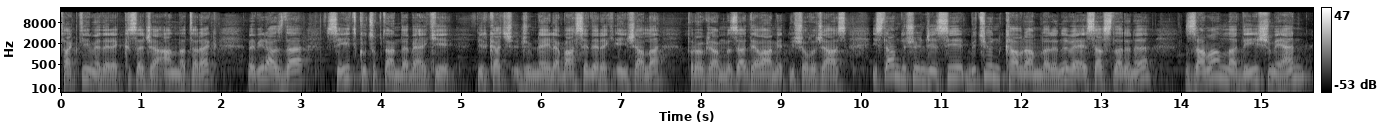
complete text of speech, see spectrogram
takdim ederek kısaca anlatarak ve biraz da Seyit Kutup'tan da belki birkaç cümleyle bahsederek inşallah programımıza devam etmiş olacağız. İslam düşüncesi bütün kavramlarını ve esaslarını zamanla değişmeyen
